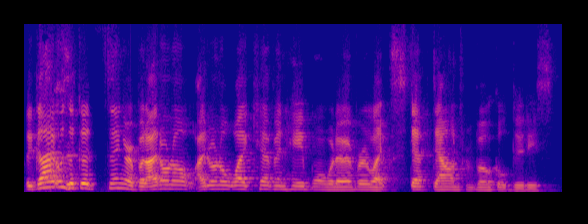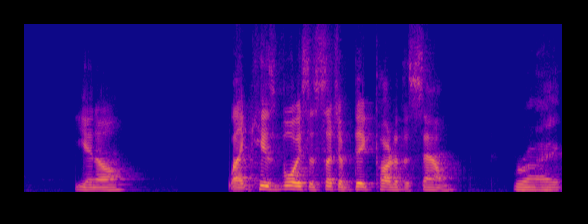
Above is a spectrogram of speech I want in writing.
The guy was a good singer, but I don't know. I don't know why Kevin Heybourne would ever like step down from vocal duties. You know, like his voice is such a big part of the sound. Right.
